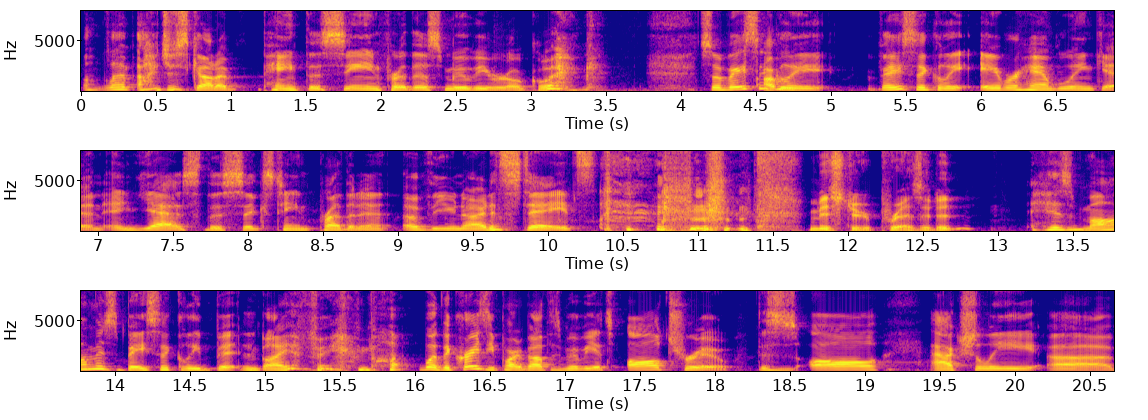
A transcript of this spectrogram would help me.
Let, I just gotta paint the scene for this movie real quick. So basically, basically Abraham Lincoln, and yes, the 16th president of the United States. Mr. President. his mom is basically bitten by a vampire. Well, the crazy part about this movie, it's all true. This is all actually uh,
